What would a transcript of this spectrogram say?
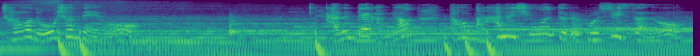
적어 놓으셨네요. 다른 때 가면 더 많은 식물들을 볼 수 있어요.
